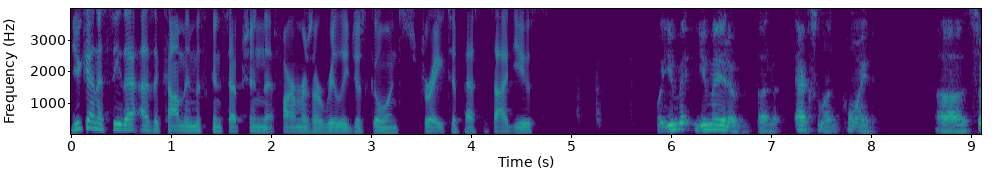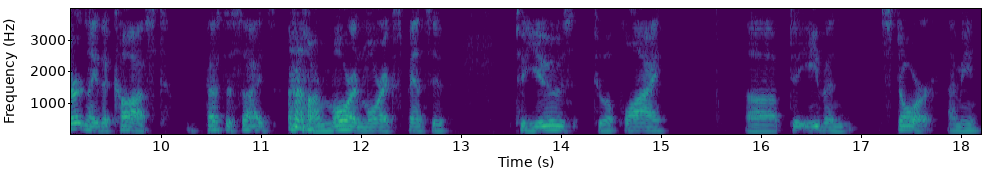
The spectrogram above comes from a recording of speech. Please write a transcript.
you kind of see that as a common misconception that farmers are really just going straight to pesticide use? Well, you you made a, an excellent point. Uh, certainly, the cost pesticides are more and more expensive to use, to apply, uh, to even store. I mean,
